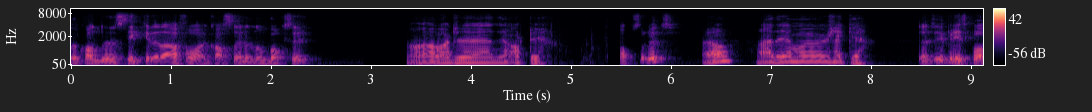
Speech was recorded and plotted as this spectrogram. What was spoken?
Så kan du sikre deg å få en kasse eller noen bokser. Ja, det har vært eh, det er artig. Absolutt. Ja, nei, det må vi sjekke. Det setter vi pris på.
